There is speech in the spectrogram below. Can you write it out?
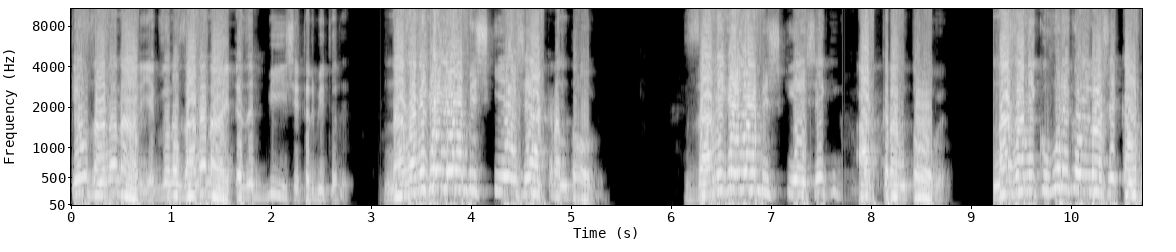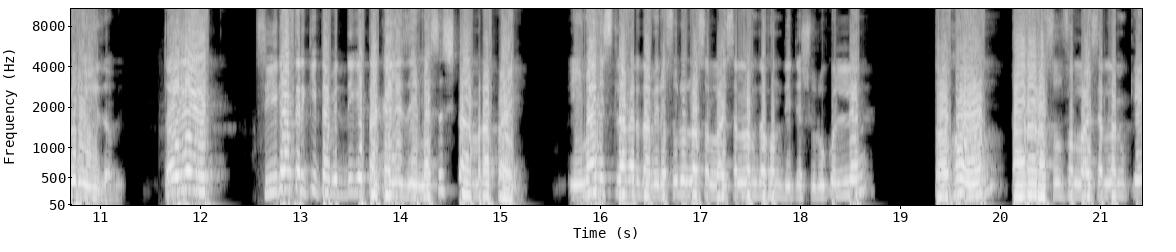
কেউ জানে না আর, একজনে জানে না, এটা যে বিষ এটার ভিতরে। না জানি খেলেও বিষ কি এসে আক্রান্ত হবে? জানি খেলেও বিষ কি এসে আক্রান্ত হবে? না জানি কুফুরি করলেও সে কাপের হয়ে যাবে। তাইলে সিরাতের কিতাবের দিকে তাকাইলে যে মেসেজটা আমরা পাই ইমান ইসলামের দাবি রসুল্লাহ সাল্লাহ সাল্লাম যখন দিতে শুরু করলেন, তখন তারা রাসুল সাল্লাহ সাল্লামকে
